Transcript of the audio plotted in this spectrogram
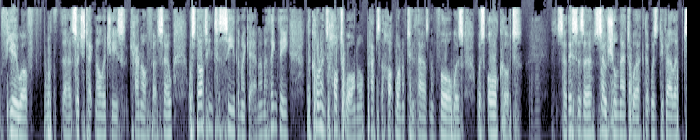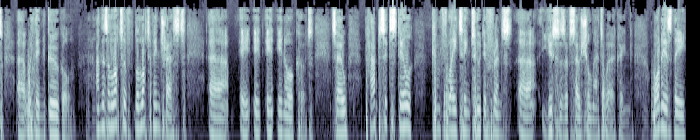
view of what uh, such technologies can offer. So we're starting to see them again, and I think the, the current hot one, or perhaps the hot one of 2004, was was Orkut. Mm-hmm. So this is a social network that was developed uh, within Google, mm-hmm. and there's a lot of a lot of interest uh, in, in, in Orkut. So perhaps it's still conflating two different uh, uses of social networking. One is the,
